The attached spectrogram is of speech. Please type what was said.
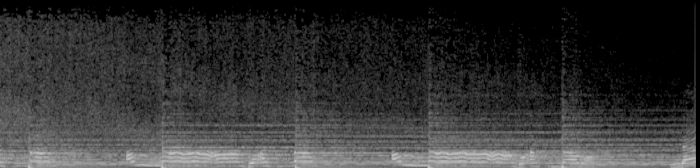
أكبر الله أكبر. الله أكبر. لا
